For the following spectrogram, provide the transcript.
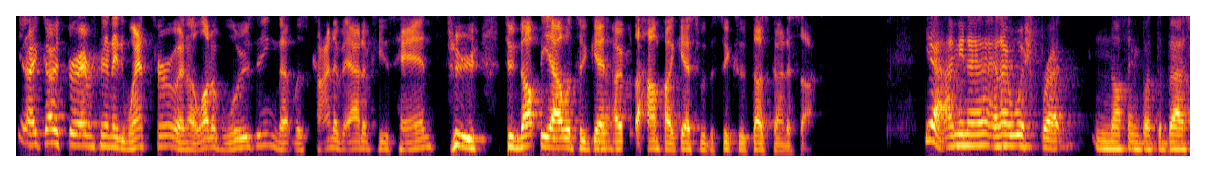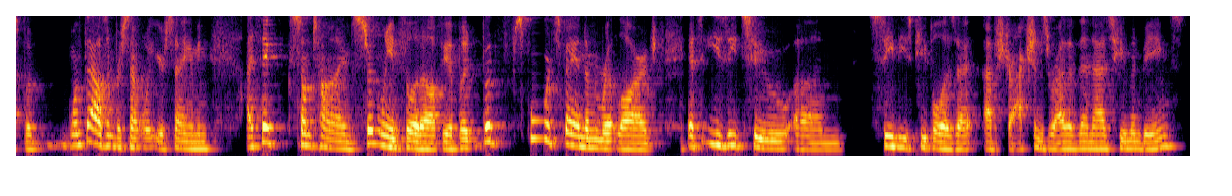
you know, go through everything that he went through and a lot of losing that was kind of out of his hands to to not be able to get over the hump, I guess, with the Sixers does kind of suck. Yeah, I mean, and I wish Brett nothing but the best, but one thousand percent what you're saying. I mean, I think sometimes, certainly in Philadelphia, but but sports fandom writ large, it's easy to um, see these people as abstractions rather than as human beings.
